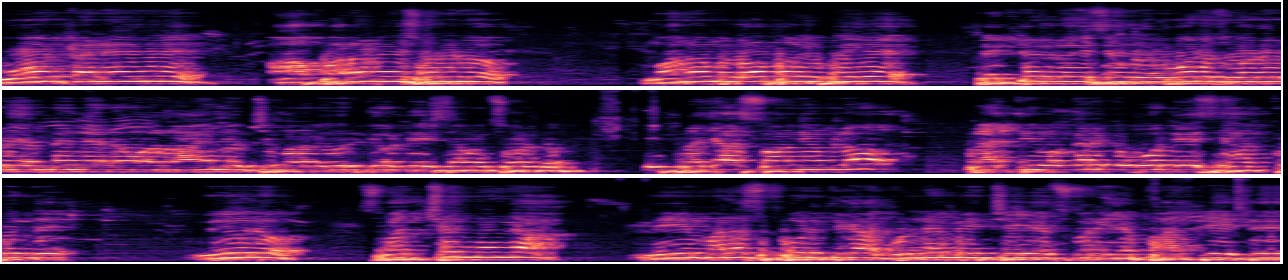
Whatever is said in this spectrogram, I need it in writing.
ఓట్లు అనేది ఆ పరమేశ్వరుడు మనం లోపలికి పోయి పెట్టెలు వేసేది ఎవరు చూడడు. ఎమ్మెల్యేనో వాళ్ళ ఆయన వచ్చి మనం ఎవరికి ఓటు వేసినామో చూడడు. ఈ ప్రజాస్వామ్యంలో ప్రతి ఒక్కరికి ఓటేసి హక్కు ఉంది. మీరు స్వచ్ఛందంగా మీ మనస్ఫూర్తిగా గుండె మీద చేసుకుని ఏ పార్టీ అయితే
